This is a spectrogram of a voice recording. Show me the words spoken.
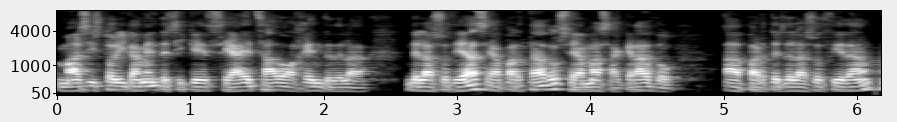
más históricamente sí que se ha echado a gente de la, de la sociedad, se ha apartado, se ha masacrado a partes de la sociedad.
